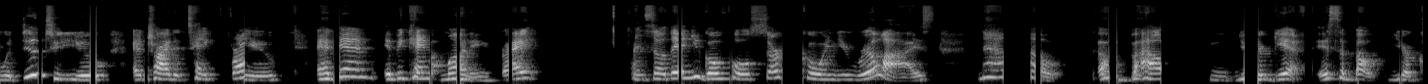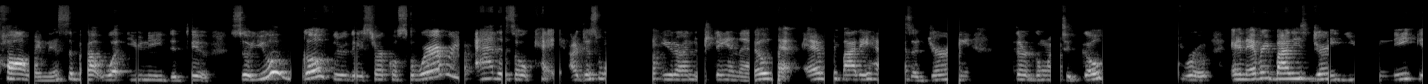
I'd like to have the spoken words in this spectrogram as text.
would do to you and try to take from you. And then it became money, right? And so then you go full circle and you realize, no, about your gift. It's about your calling. It's about what you need to do. So you'll go through these circles. So wherever you're at is okay. I just want you to understand that. Know that everybody has a journey they're going to go through, and everybody's journey unique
